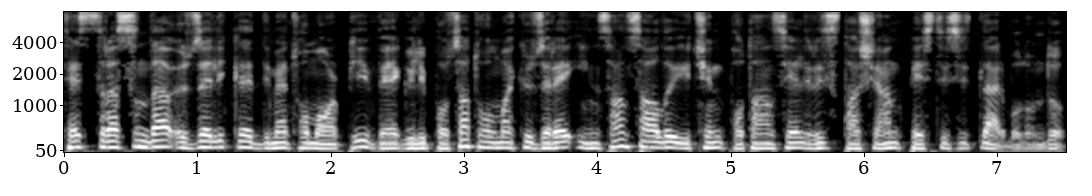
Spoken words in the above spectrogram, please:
Test sırasında özellikle dimetomorpi ve gliposat olmak üzere insan sağlığı için potansiyel risk taşıyan pestisitler bulundu.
